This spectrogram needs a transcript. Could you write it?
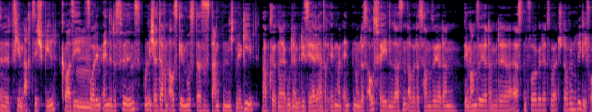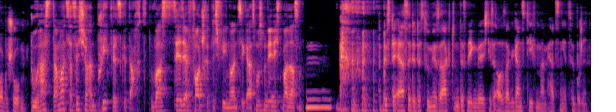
1984 1980 spielt, quasi mhm. vor dem Ende des Films und ich halt davon ausgehen muss, dass es Duncan nicht mehr gibt. Hab gesagt, naja gut, dann wird die Serie einfach irgendwann enden und das ausfaden lassen, aber das haben sie ja dann, dem haben sie ja dann mit der ersten Folge der zweiten Staffel einen Riegel vorgeschoben. Du hast damals tatsächlich schon an Prequels gedacht. Du warst sehr, sehr fortschrittlich für die 90er. Das muss man dir echt mal lassen. Mhm. du bist der Erste, der das zu mir sagt und deswegen werde ich diese Aussage ganz tief in meinem Herzen jetzt verbuddeln.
